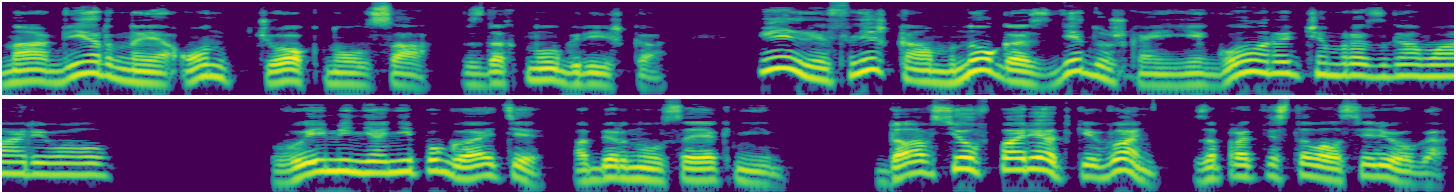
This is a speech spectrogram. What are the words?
«Наверное, он чокнулся», — вздохнул Гришка. «Или слишком много с дедушкой Егорычем разговаривал». «Вы меня не пугайте», — обернулся я к ним. «Да все в порядке, Вань», — запротестовал Серега.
